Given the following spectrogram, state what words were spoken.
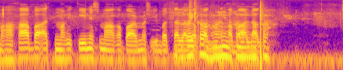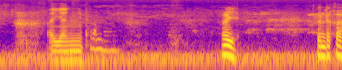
Makakaba at makikinis mga ka-farmers. Iba talaga Okay ka, pag nakabalag. ka. ayan. Ay, ganda ka.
